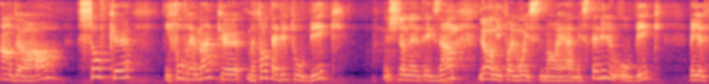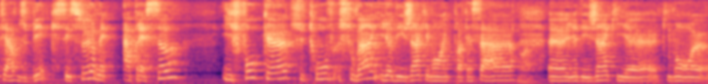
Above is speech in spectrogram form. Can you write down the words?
en dehors, sauf que il faut vraiment que mettons tu habites au Bic, je donne un exemple, là on n'est pas loin ici de Montréal, mais si tu habites au Bic, ben il y a le théâtre du Bic, c'est sûr, mais après ça, il faut que tu trouves. Souvent, il y a des gens qui vont être professeurs, euh, il y a des gens qui, euh, qui vont. euh,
